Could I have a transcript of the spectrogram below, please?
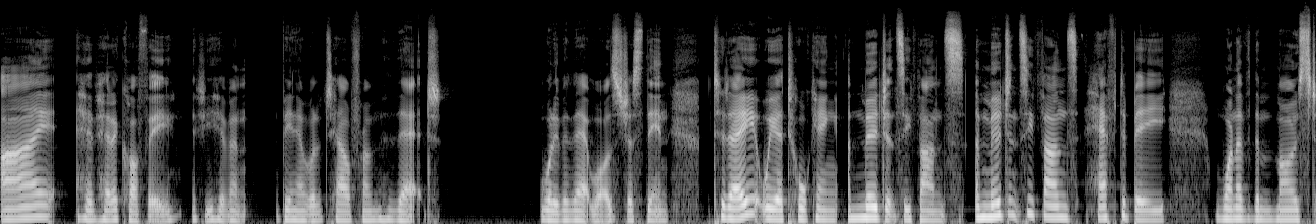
I have had a coffee, if you haven't been able to tell from that, whatever that was just then. Today we are talking emergency funds. Emergency funds have to be one of the most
